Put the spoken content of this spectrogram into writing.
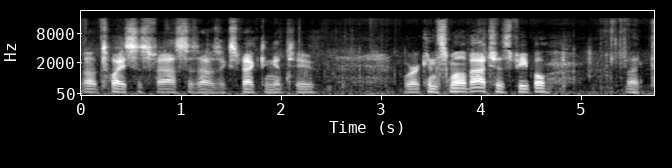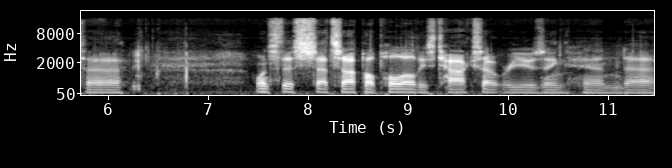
about twice as fast as I was expecting it to. Work in small batches, people, but uh, once this sets up, I'll pull all these tacks out we're using and uh,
